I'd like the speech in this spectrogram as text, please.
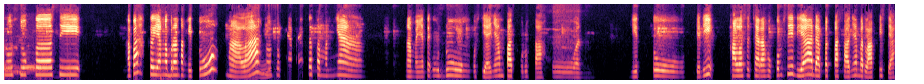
nusuk ke si apa ke yang ngeberontak itu malah Hmm. nusuknya ke temennya namanya teh Udung usianya 40 tahun gitu. Jadi kalau secara hukum sih dia dapat pasalnya berlapis ya.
